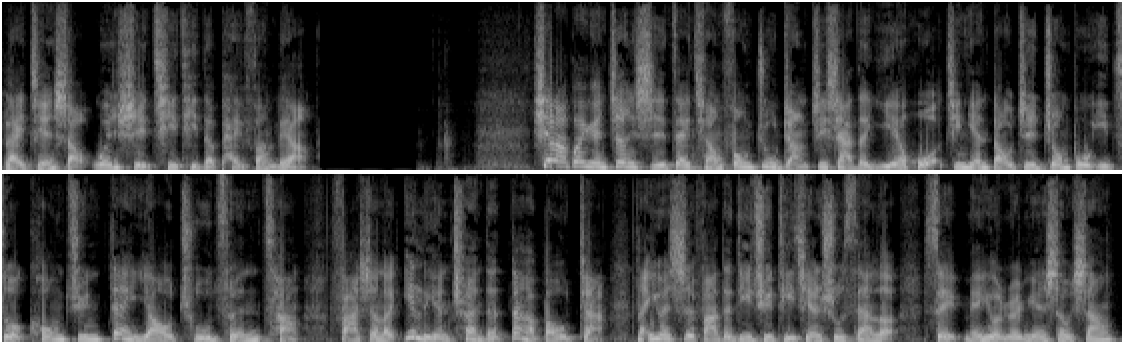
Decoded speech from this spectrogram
来减少温室气体的排放量。希腊官员证实，在强风助长之下的野火，今天导致中部一座空军弹药储存厂发生了一连串的大爆炸。那因为事发的地区提前疏散了，所以没有人员受伤。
